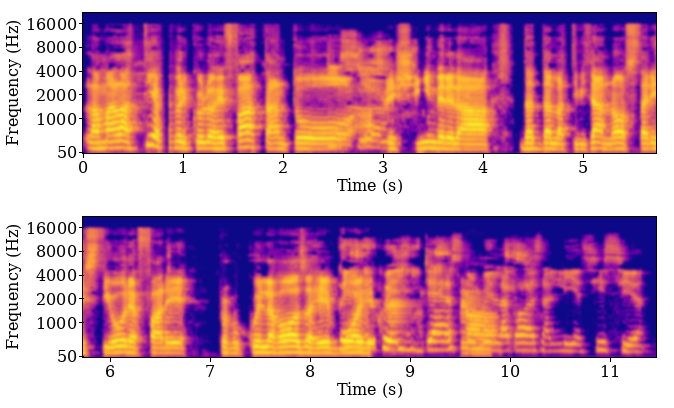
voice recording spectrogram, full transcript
la malattia per quello che fa, tanto sì, sì. a prescindere da, da, dall'attività, no? Staresti ore a fare proprio quella cosa che quel, vuoi. Quel gesto, ah. quella cosa lì, sì, sì.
